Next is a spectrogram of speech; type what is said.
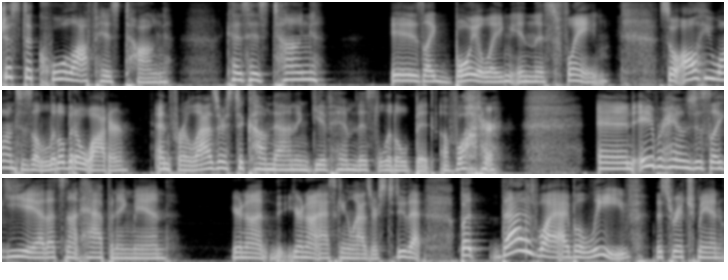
just to cool off his tongue, because his tongue is like boiling in this flame. So all he wants is a little bit of water, and for Lazarus to come down and give him this little bit of water. And Abraham's just like, yeah, that's not happening, man. You're not you're not asking Lazarus to do that. But that is why I believe this rich man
